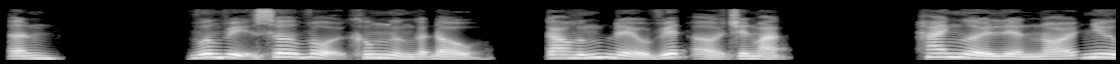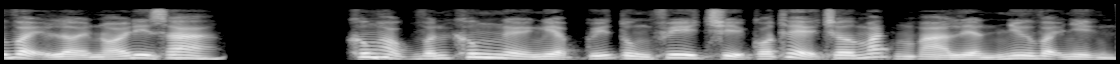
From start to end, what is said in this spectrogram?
Ân. Vương vị sơ vội không ngừng gật đầu, cao hứng đều viết ở trên mặt. Hai người liền nói như vậy lời nói đi xa. Không học vẫn không nghề nghiệp quý Tùng Phi chỉ có thể trơ mắt mà liền như vậy nhìn.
